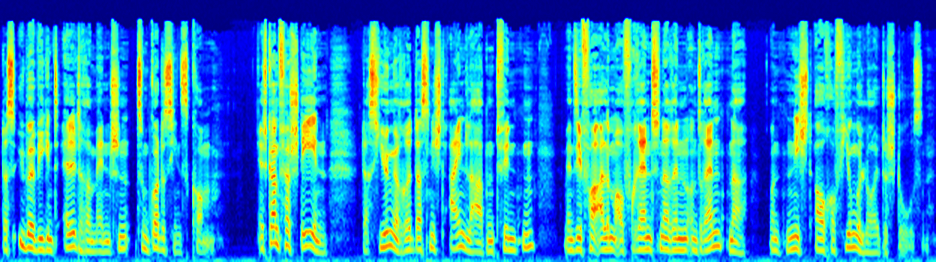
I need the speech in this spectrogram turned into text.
dass überwiegend ältere Menschen zum Gottesdienst kommen. Ich kann verstehen, dass Jüngere das nicht einladend finden, wenn sie vor allem auf Rentnerinnen und Rentner und nicht auch auf junge Leute stoßen.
